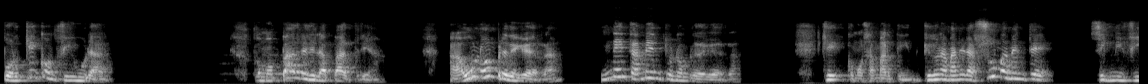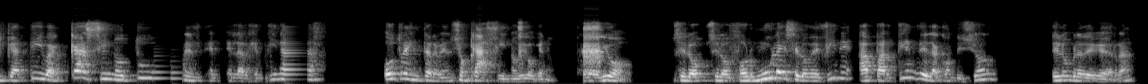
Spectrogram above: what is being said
¿Por qué configurar como padres de la patria a un hombre de guerra, netamente un hombre de guerra, que, como San Martín, que de una manera sumamente significativa, casi no tuvo en, la Argentina otra intervención, casi, no digo que no, pero digo, se lo, se lo formula y se lo define a partir de la condición del hombre de guerra.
